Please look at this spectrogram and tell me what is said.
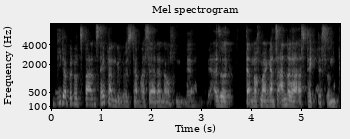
wiederbenutzbaren Staplern gelöst haben, was ja dann auch, also dann nochmal ein ganz anderer Aspekt ist. Und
